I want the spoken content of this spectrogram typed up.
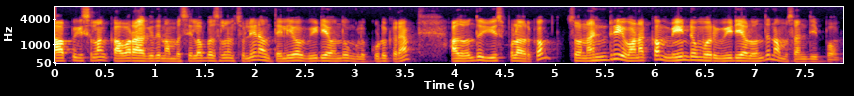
டாபிக்ஸ்லாம் கவர் ஆகுது நம்ம சிலபஸ்லன்னு சொல்லி நான் தெளிவாக வீடியோ வந்து உங்களுக்கு கொடுக்குறேன் அது வந்து யூஸ்ஃபுல்லாக இருக்கும். ஸோ நன்றி, வணக்கம். மீண்டும் ஒரு வீடியோவில் வந்து நம்ம சந்திப்போம்.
